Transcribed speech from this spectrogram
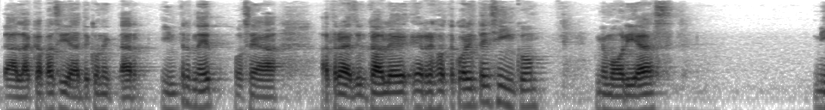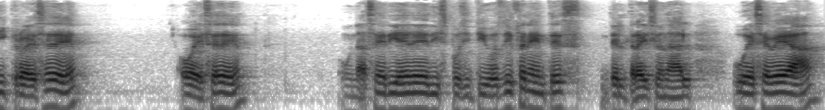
da la capacidad de conectar internet, o sea, a través de un cable RJ45, memorias micro SD o SD, una serie de dispositivos diferentes del tradicional USB-A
